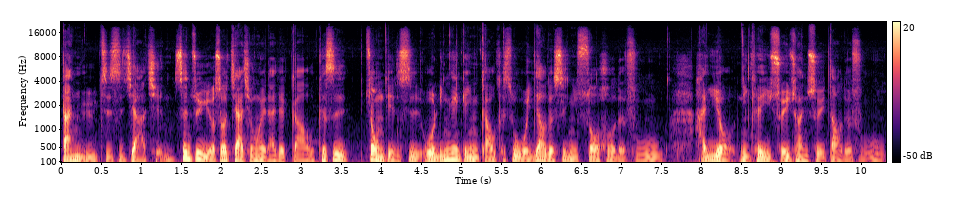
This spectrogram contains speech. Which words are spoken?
单于只是价钱，甚至于有时候价钱会来得高。可是重点是我宁愿给你高，可是我要的是你售后的服务，还有你可以随传随到的服务。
